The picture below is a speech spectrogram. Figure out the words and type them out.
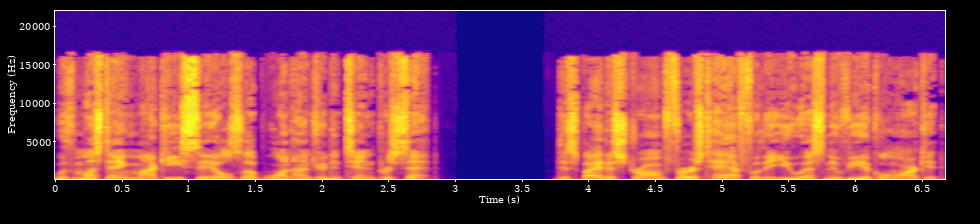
with Mustang Mach E sales up 110%. Despite a strong first half for the U.S. new vehicle market,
